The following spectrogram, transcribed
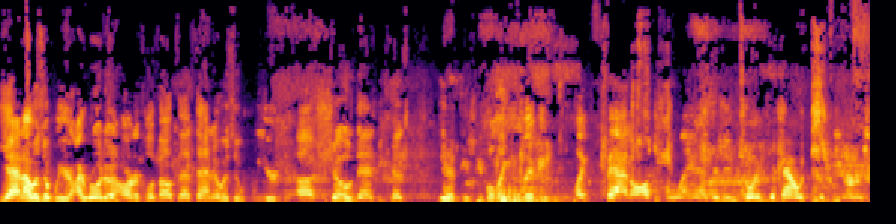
yeah, and I was a weird. I wrote an article about that then. It was a weird uh, show then because you know these people like living like fat off the land and enjoying the bounty of the earth,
